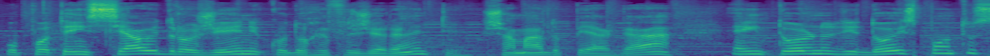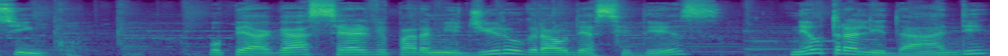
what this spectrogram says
O potencial hidrogênico do refrigerante, chamado pH, é em torno de 2,5. O pH serve para medir o grau de acidez, neutralidade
